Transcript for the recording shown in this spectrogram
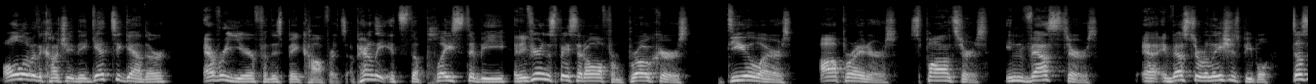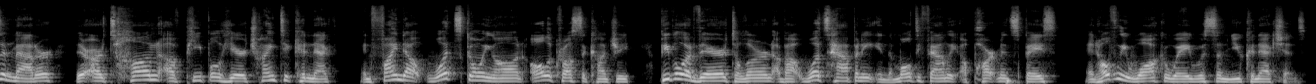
all over the country. They get together every year for this big conference. Apparently, it's the place to be. And if you're in the space at all, from brokers, dealers, operators, sponsors, investors, uh, investor relations people, doesn't matter. There are a ton of people here trying to connect and find out what's going on all across the country. People are there to learn about what's happening in the multifamily apartment space and hopefully walk away with some new connections.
